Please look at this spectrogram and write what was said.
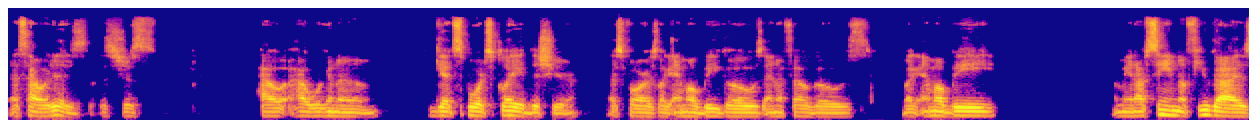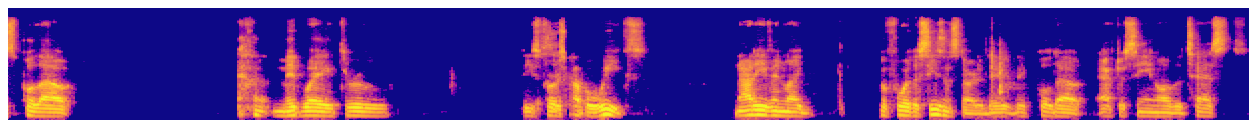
That's how it is. It's just how how we're gonna get sports played this year, as far as like MLB goes, NFL goes. Like MLB, I mean, I've seen a few guys pull out midway through these first couple weeks. Not even like before the season started. They they pulled out after seeing all the tests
